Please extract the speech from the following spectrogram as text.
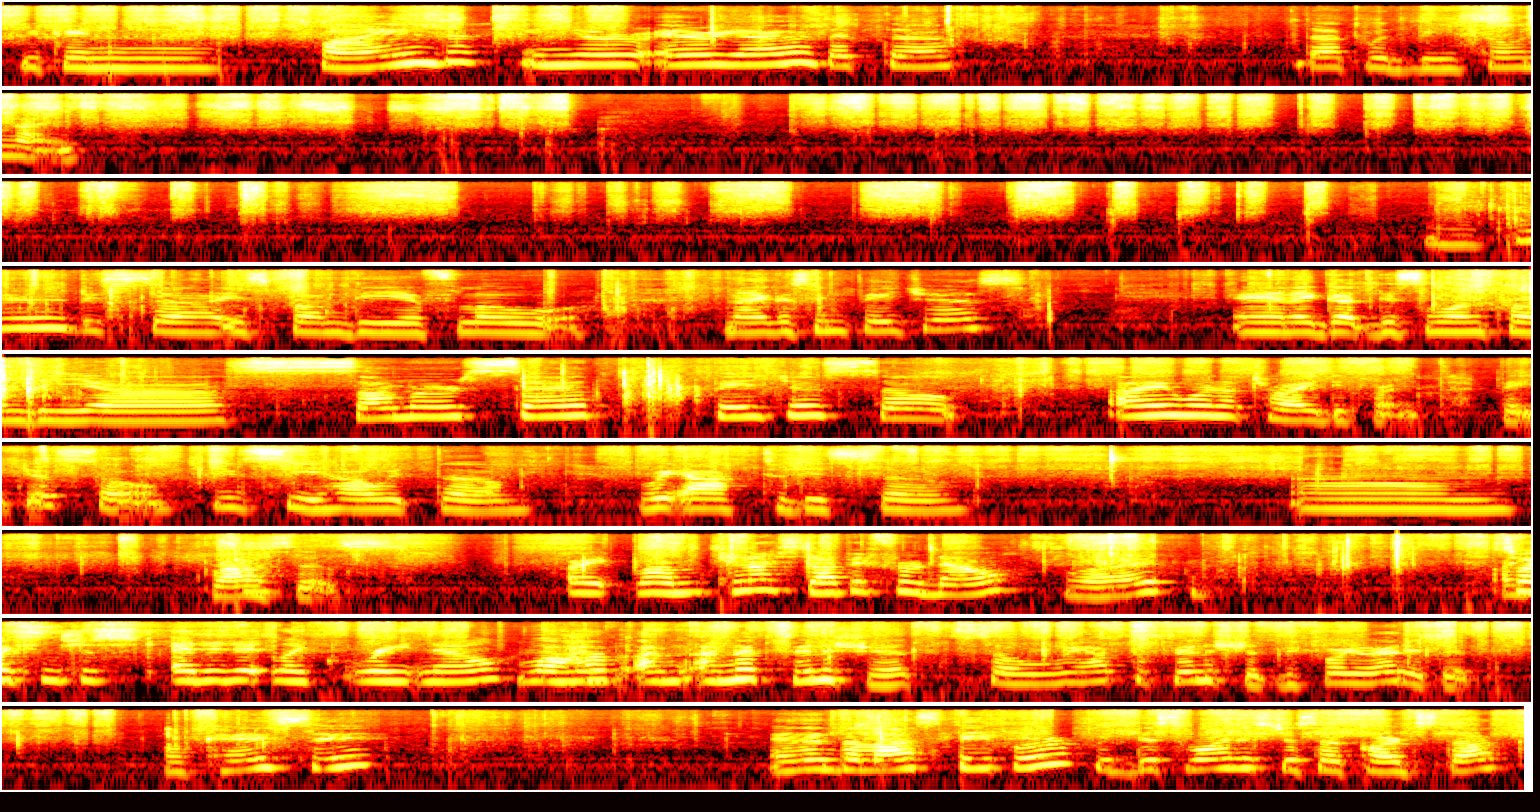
you can find in your area that uh, that would be so nice. Okay this uh, is from the flow magazine pages. And I got this one from the uh, Somerset pages. So I want to try different pages. So you see how it uh, react to this uh, um, process. Alright, Mom, can I stop it for now? Right. So I, I can just edit it like right now? Well, have, I'm, I'm not finished it, so we have to finish it before you edit it. Okay, see? And then the last paper with this one is just a cardstock.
